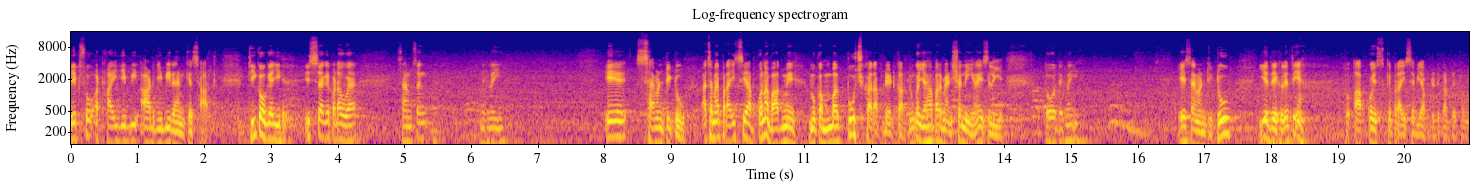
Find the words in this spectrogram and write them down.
एक सौ अट्ठाईस जी बी आठ जी बी रैम के साथ। ठीक हो गया जी। इससे आगे पड़ा हुआ है सैमसंग लीजिए ए सेवेंटी टू अच्छा मैं प्राइस से आपको ना बाद में मुकम्मल पूछ कर अपडेट कर दूँगा। यहाँ पर मैंशन नहीं है ना, इसलिए। तो देख लें ए सेवेंटी टू ये देख लेते हैं। तो आपको इसके प्राइस से भी अपडेट कर देता हूँ।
